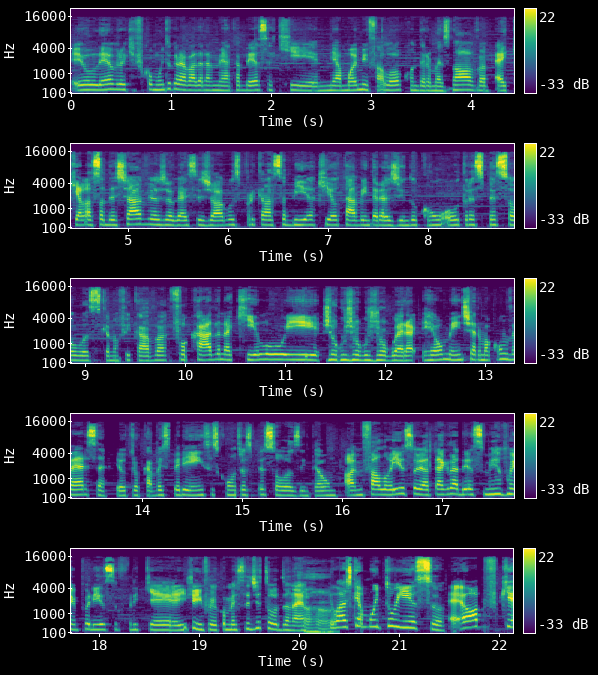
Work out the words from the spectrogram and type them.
eu lembro que ficou muito gravada na minha cabeça, que minha mãe me falou quando eu era mais nova, é que ela só deixava eu jogar esses jogos porque ela sabia que eu tava interagindo com outras pessoas, que eu não ficava focada naquilo e jogo, jogo, jogo. Era realmente era uma conversa. Eu trocava experiências com outras pessoas. Então, ela me falou isso e eu até agradeço minha mãe por isso, porque, enfim, foi o começo de tudo, né? Aham. Eu acho que é muito isso. É óbvio que,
